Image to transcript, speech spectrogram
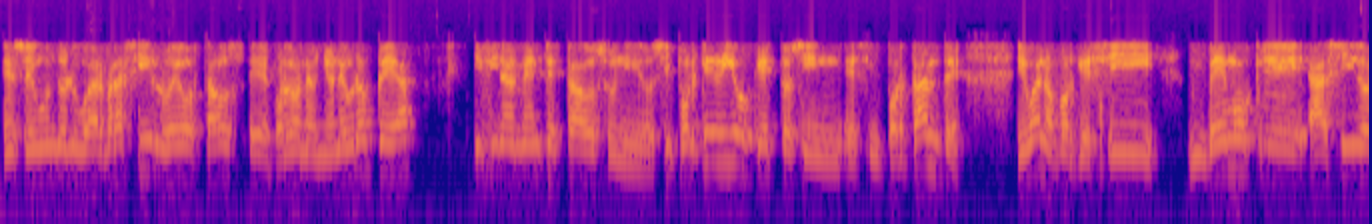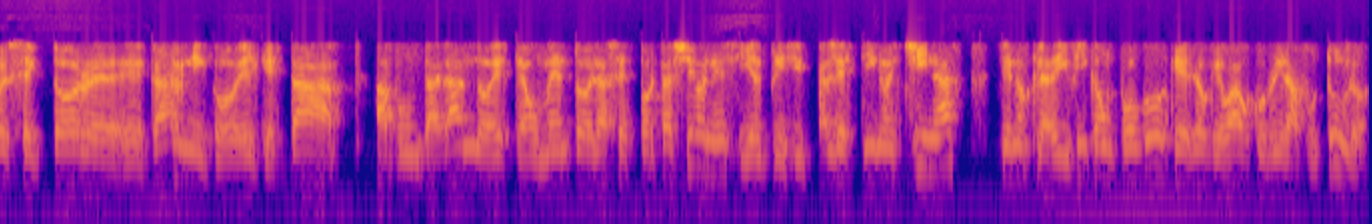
en segundo lugar Brasil, luego Estados, eh, perdón, la Unión Europea y finalmente Estados Unidos. ¿Y por qué digo que esto es, importante? Y bueno, porque si vemos que ha sido el sector eh, cárnico el que está apuntalando este aumento de las exportaciones y el principal destino es China, se nos clarifica un poco qué es lo que va a ocurrir a futuro.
